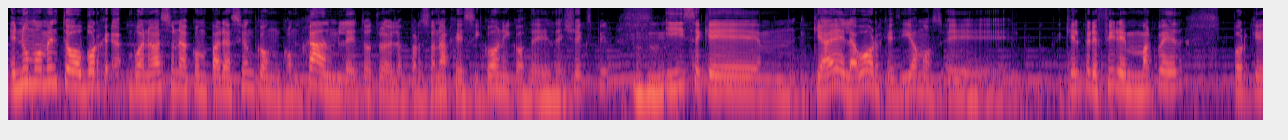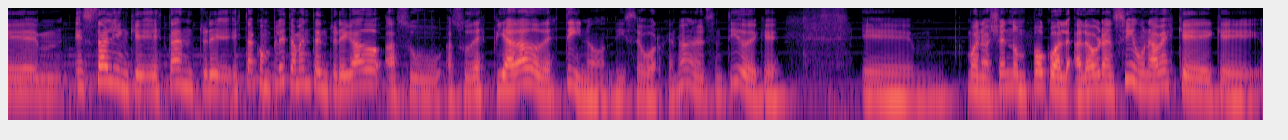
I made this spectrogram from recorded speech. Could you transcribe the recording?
en un momento Borges, bueno, hace una comparación con, con Hamlet, otro de los personajes icónicos de, de Shakespeare, y dice que, mm, que a él, a Borges, digamos, eh, que él prefiere Macbeth porque mm, es alguien que está, entre, está completamente entregado a su, a su despiadado destino, dice Borges, ¿no? En el sentido de que, eh, bueno, yendo un poco a la, obra en sí, una vez que,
